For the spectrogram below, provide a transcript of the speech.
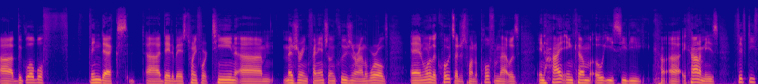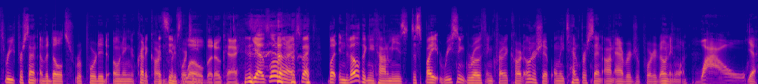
uh, the Global F- Findex uh, database 2014, um, measuring financial inclusion around the world. And one of the quotes I just want to pull from that was In high income OECD uh, economies, 53% of adults reported owning a credit card That in seems 2014 low, but okay. yeah, it's lower than I expect. But in developing economies, despite recent growth in credit card ownership, only 10% on average reported owning one. wow. Yeah.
